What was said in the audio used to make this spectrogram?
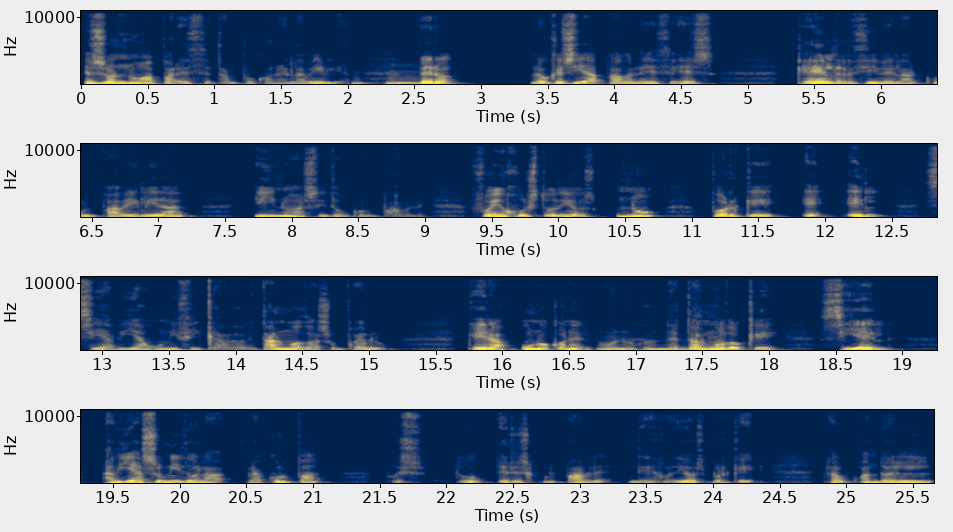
eso no aparece tampoco en la Biblia, pero lo que sí aparece es que él recibe la culpabilidad y no ha sido culpable. ¿Fue injusto Dios? No, porque e, él se había unificado de tal modo a su pueblo que era uno con él. de tal modo que si él había asumido la, culpa, pues tú eres culpable, dijo Dios, porque cuando él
